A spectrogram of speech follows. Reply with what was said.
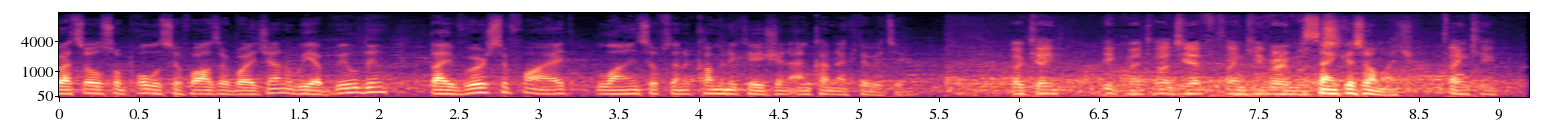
That's also policy of Azerbaijan. We are building diversified lines of communication and connectivity. Okay, Hikmet Hajiev, thank you very much. Thank you so much. Thank you.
